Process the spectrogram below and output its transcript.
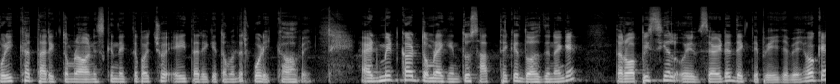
পরীক্ষার তারিখ তোমরা অন স্ক্রিন দেখতে পাচ্ছ, এই তারিখে তোমাদের পরীক্ষা হবে। অ্যাডমিট কার্ড তোমরা কিন্তু সাত থেকে দশ দিন আগে তার অফিসিয়াল ওয়েবসাইটে দেখতে পেয়ে যাবে। ওকে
